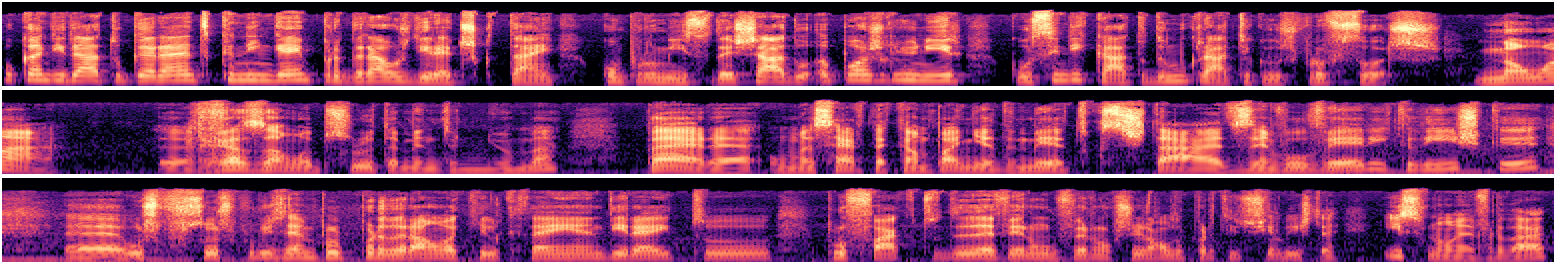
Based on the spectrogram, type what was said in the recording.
o candidato garante que ninguém perderá os direitos que tem, compromisso deixado após reunir com o Sindicato Democrático dos Professores. Não há uh, razão absolutamente nenhuma para uma certa campanha de medo que se está a desenvolver e que diz que uh, os professores, por exemplo, perderão aquilo que têm direito pelo facto de haver um governo regional do Partido Socialista. Isso não é verdade.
